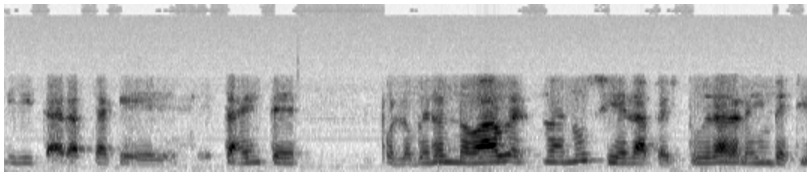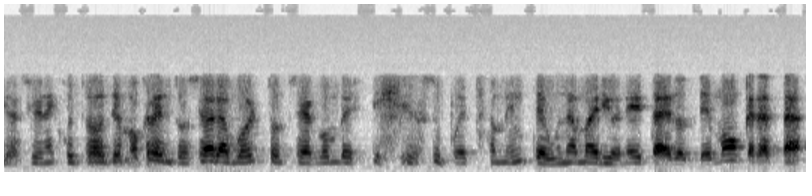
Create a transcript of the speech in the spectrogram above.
militar hasta que esta gente por lo menos no, no anuncie la apertura de las investigaciones contra los demócratas. Entonces ahora Bolton se ha convertido supuestamente en una marioneta de los demócratas,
